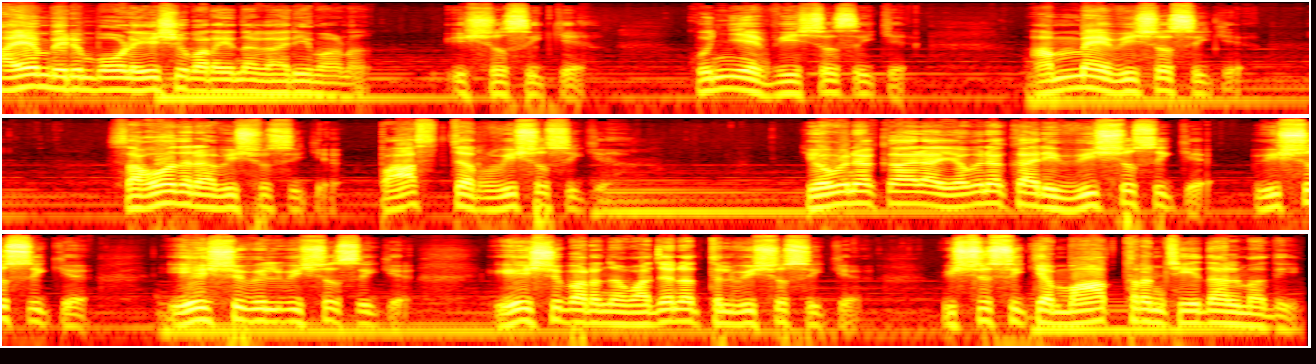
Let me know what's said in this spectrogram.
ഭയം വരുമ്പോൾ യേശു പറയുന്ന കാര്യമാണ് വിശ്വസിക്ക്. കുഞ്ഞെ വിശ്വസിക്ക്. അമ്മയെ വിശ്വസിക്ക്. സഹോദര വിശ്വസിക്ക്. പാസ്റ്റർ വിശ്വസിക്ക്. യൗവനക്കാര യൗവനക്കാരി വിശ്വസിക്ക്. വിശ്വസിക്ക്. യേശുവിൽ വിശ്വസിക്ക്. യേശു പറഞ്ഞ വചനത്തിൽ വിശ്വസിക്ക്. വിശ്വസിക്കുക മാത്രം ചെയ്താൽ മതി.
